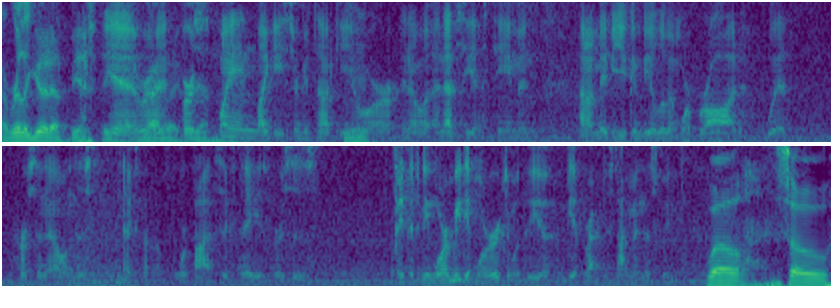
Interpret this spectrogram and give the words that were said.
A really good FBS team. Yeah, right. right versus yeah. playing like Eastern Kentucky mm-hmm. or you know an FCS team, and I don't know. Maybe you can be a little bit more broad with personnel in this next know, four, five, six days versus that to be more immediate, more urgent with who you get practice time in this week. Well, so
